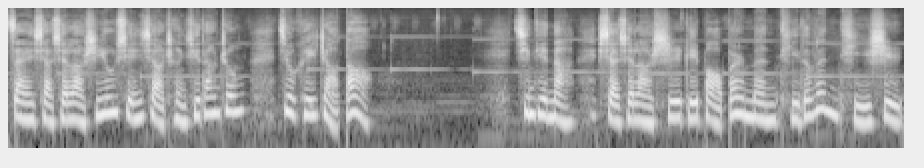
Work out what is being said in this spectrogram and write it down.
在小轩老师优选小程序当中就可以找到。今天呢，小轩老师给宝贝儿们提的问题是。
